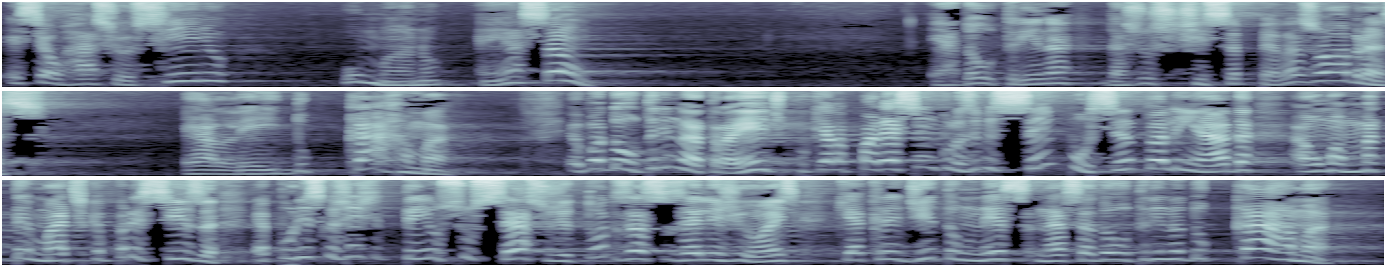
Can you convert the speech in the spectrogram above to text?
Esse é o raciocínio humano em ação. É a doutrina da justiça pelas obras. É a lei do karma. É uma doutrina atraente porque ela parece, inclusive, 100% alinhada a uma matemática precisa. É por isso que a gente tem o sucesso de todas essas religiões que acreditam nessa, doutrina do karma.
